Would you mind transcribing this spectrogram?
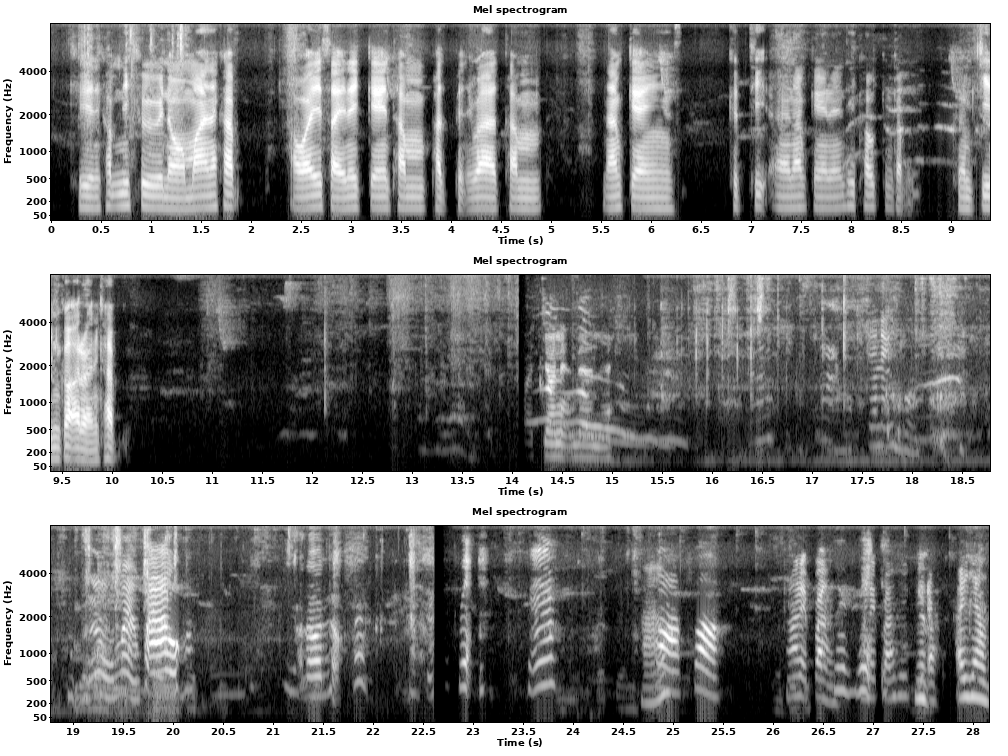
โอเคนะครับนี่คือหน่อไม้นะครับ เอาไว้ใส่ในแกงทำผัดเผ็ดว่าทำน้ำแกงกะทิน้ำแกงนั้นที่เขากินกับขนมจีนก็อร่อยนะครับเจียวเนี่ยเดินเลยหนูเหมือนเปล่าโดนหรอกฮะ Hai lại bằng, hai lại bằng thứ kia. Ai nhầm.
